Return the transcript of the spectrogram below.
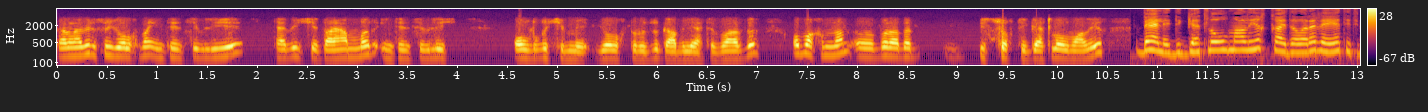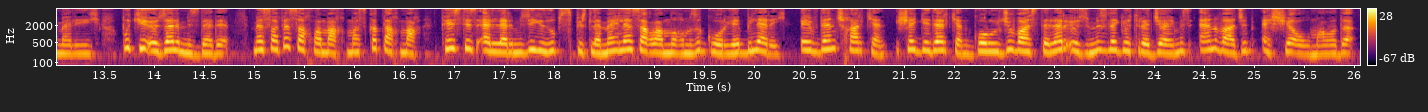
koronavirusun yoluxma intensivliyi təbii ki, dayanmır. İntensivlik olduğu kimi yoluxdurucu qabiliyyəti vardır. O baxımdan e, burada biz çox diqqətli olmalıyıq. Bəli, diqqətli olmalıyıq, qaydalara riayət etməliyik. Bu ki öz əlimizdədir. Məsafə saxlamaq, maska taxmaq, tez-tez əllərimizi yuyub spirtləməklə sağlamlığımızı qoruya bilərik. Evdən çıxarkən, işə gedərkən qoruyucu vasitələr özümüzlə götürəcəyimiz ən vacib əşya olmalıdır.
